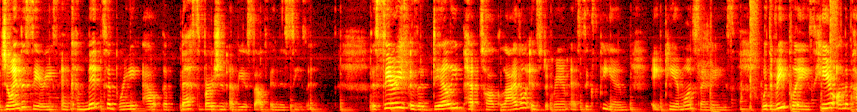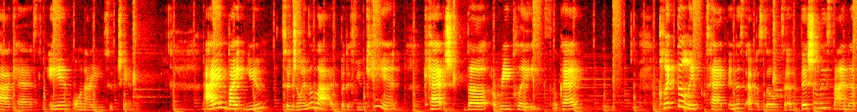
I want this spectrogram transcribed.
join the series and commit to bringing out the best version of yourself in this season. The series is a daily pep talk live on Instagram at 6 p.m., 8 p.m. on Sundays, with replays here on the podcast and on our YouTube channel. I invite you to join the live, but if you can't, catch the replays, okay? Click the link tagged in this episode to officially sign up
